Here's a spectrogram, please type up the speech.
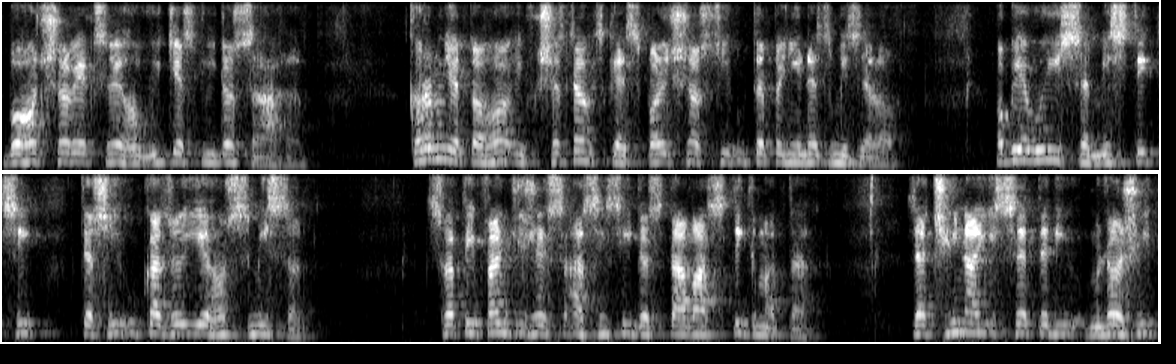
bohočlověk svého vítězství dosáhl. Kromě toho i v křesťanské společnosti utrpení nezmizelo. Objevují se mystici, kteří ukazují jeho smysl. Svatý František z Asisi dostává stigmata. Začínají se tedy množit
